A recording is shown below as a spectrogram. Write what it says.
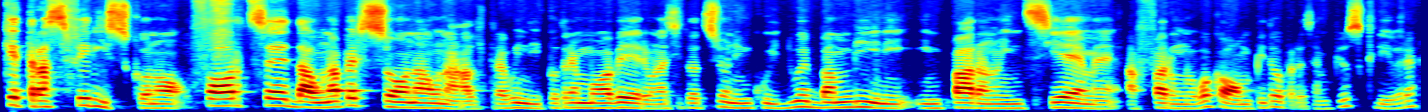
che trasferiscono forze da una persona a un'altra. Quindi potremmo avere una situazione in cui due bambini imparano insieme a fare un nuovo compito, per esempio scrivere,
